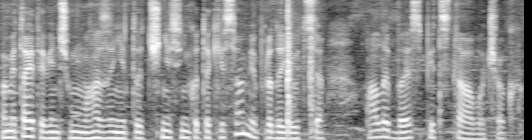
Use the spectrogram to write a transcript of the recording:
Пам'ятаєте, в іншому магазині точнісінько такі самі продаються, але без підставочок.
